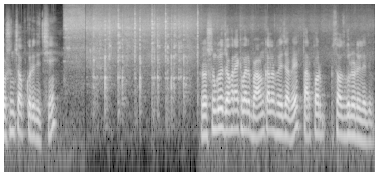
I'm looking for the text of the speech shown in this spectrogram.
রসুন চপ করে দিচ্ছি। রসুনগুলো যখন একেবারে ব্রাউন কালার হয়ে যাবে, তারপর সসগুলো ঢেলে দিব।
